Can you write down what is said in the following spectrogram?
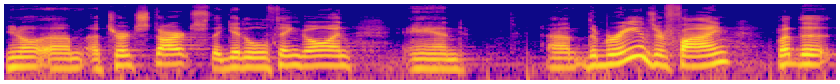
you know, um, a church starts, they get a little thing going, and um, the Bereans are fine, but the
